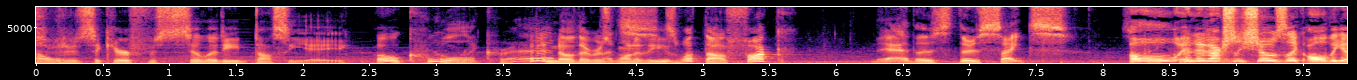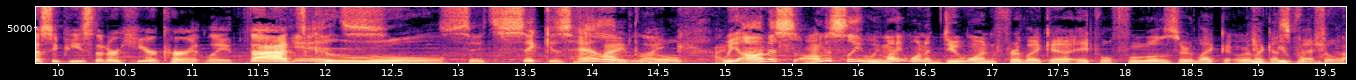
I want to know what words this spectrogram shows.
Oh. secure facility dossier. Oh, cool! Holy crap. I didn't know there was one of these. What the fuck? Yeah, there's there's sites. Oh, and it actually shows like all the SCPs that are here currently. That's Yeah, cool. It's, it's sick as hell, I bro. like- I we like. honest, honestly, we might want to do one for like a April Fools or like or like a special.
